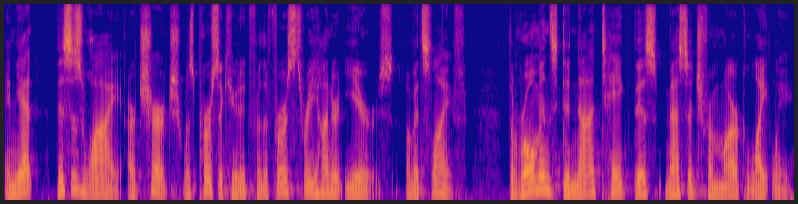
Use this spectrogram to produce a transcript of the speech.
And yet, this is why our church was persecuted for the first 300 years of its life. The Romans did not take this message from Mark lightly.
